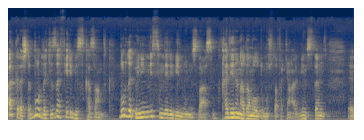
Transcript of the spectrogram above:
Arkadaşlar buradaki zaferi biz kazandık. Burada önemli isimleri bilmemiz lazım. Kaderin adam oldu Mustafa Kemal. Winston e,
